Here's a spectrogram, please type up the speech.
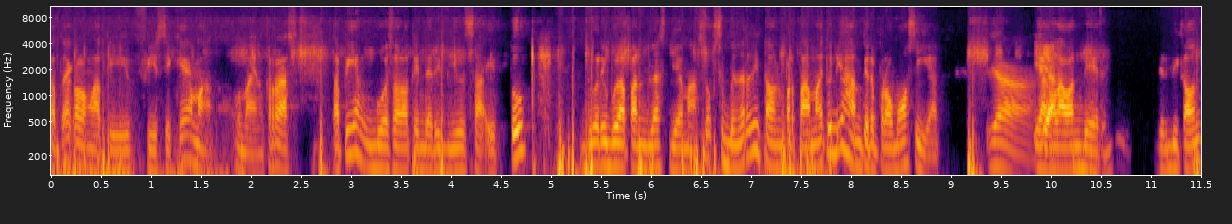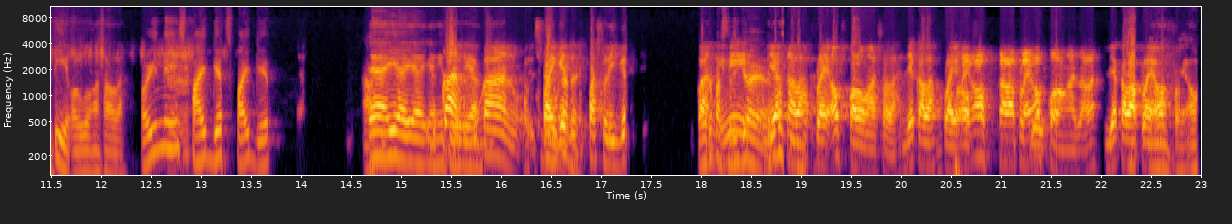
katanya kalau ngelatih fisiknya emang lumayan keras. Tapi yang gue sorotin dari Bielsa itu 2018 dia masuk sebenarnya di tahun pertama itu dia hampir promosi kan. Iya. Yang ya. lawan Derby, Derby County ya kalau gue nggak salah. Oh ini Spygate Spygate. Ya iya iya yang bukan, itu yang bukan. Spygate itu pas liga Bukan, pas ini ya? dia kalah playoff kalau nggak salah. Dia kalah playoff. Playoff, kalah playoff kalau nggak salah. Dia kalah playoff. Oh, playoff.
